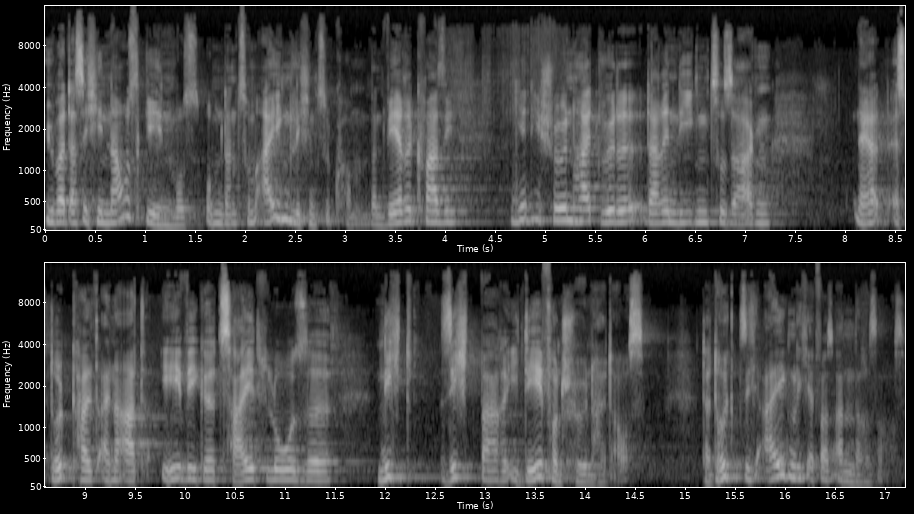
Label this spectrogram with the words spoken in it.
über das ich hinausgehen muss, um dann zum Eigentlichen zu kommen. Dann wäre quasi hier die Schönheit, würde darin liegen zu sagen, naja, es drückt halt eine Art ewige, zeitlose, nicht sichtbare Idee von Schönheit aus. Da drückt sich eigentlich etwas anderes aus.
